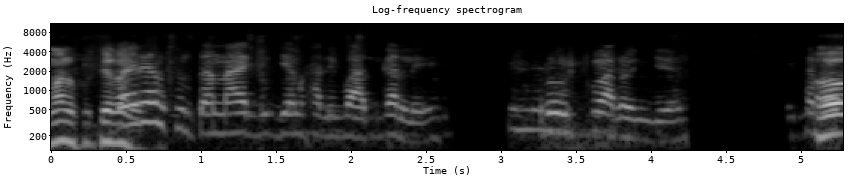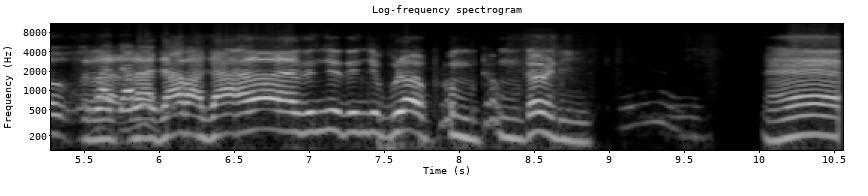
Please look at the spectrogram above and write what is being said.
আমার হতে সুলতানা খালি বাদ গালে রোস্ট মারন যে রাজা রাজা হ্যাঁ, মোটা মোটা বেটি হ্যাঁ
